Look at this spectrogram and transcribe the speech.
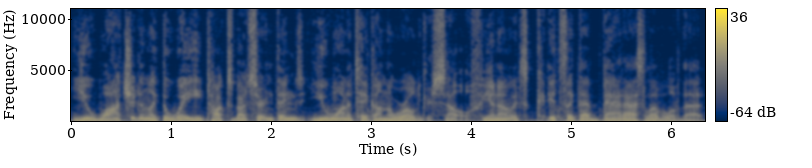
You watch it and like the way he talks about certain things, you want to take on the world yourself. You know, it's it's like that badass level of that.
